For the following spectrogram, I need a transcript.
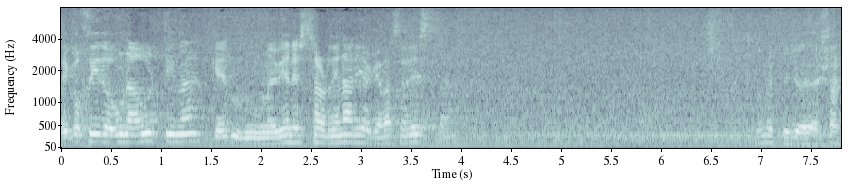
He cogido una última que me viene extraordinaria, que va a ser esta. No me fui yo de dejar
